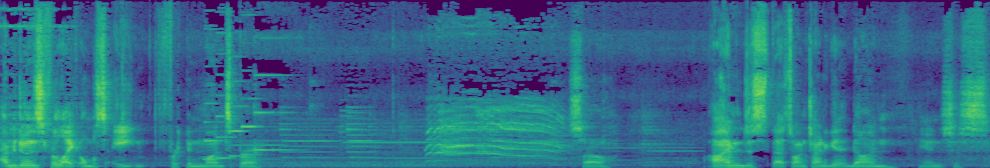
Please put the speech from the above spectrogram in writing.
I've been doing this for, like, almost eight freaking months, bro. So... I'm just... That's why I'm trying to get it done. And it's just...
